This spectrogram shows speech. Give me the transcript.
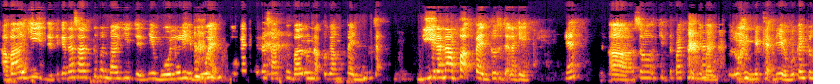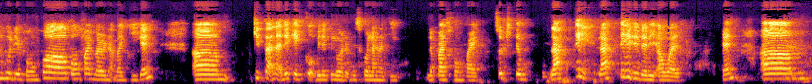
Ah, bagi je. Kata satu pun bagi je. Dia boleh buat. Bukan kata satu baru nak pegang pen. Dia dah nampak pen tu sejak lahir kan Ah, so kita patutnya bagi peluang dekat dia. Bukan tunggu dia form 4, form 5 baru nak bagi kan? Um, kita nak dia kekok bila keluar dari sekolah nanti lepas form 5. So kita latih, latih dia dari awal. Kan? Um,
